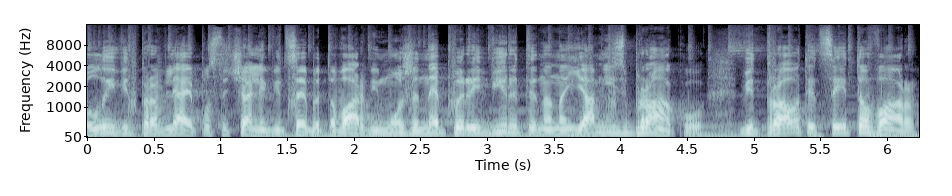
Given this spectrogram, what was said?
Коли відправляє постачальник від себе товар, він може не перевірити на наявність браку, відправити цей товар.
